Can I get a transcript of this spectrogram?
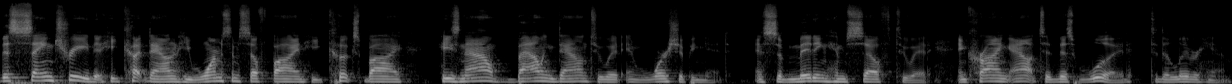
this same tree that he cut down and he warms himself by and he cooks by, he's now bowing down to it and worshiping it and submitting himself to it and crying out to this wood to deliver him.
